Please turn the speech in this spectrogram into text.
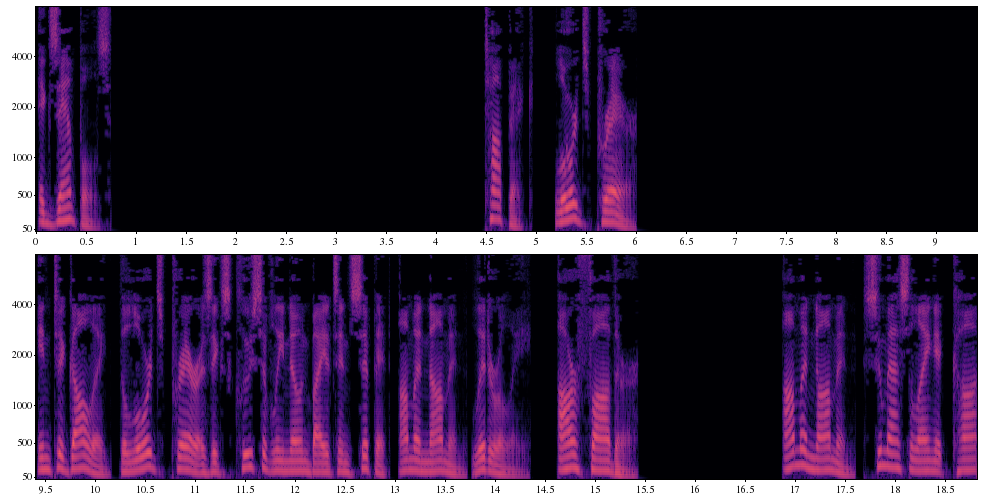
Examples Lord's Prayer In Tagalog, the Lord's Prayer is exclusively known by its incipit, Ama Namin literally, Our Father. Ama Namin, Sumasalangit ka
